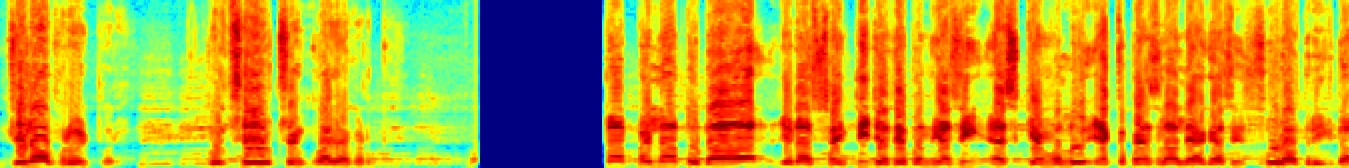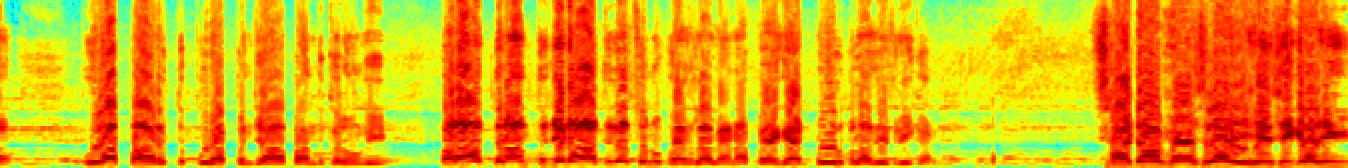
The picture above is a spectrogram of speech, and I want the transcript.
ਜ਼ਿਲ੍ਹਾ ਫਿਰੋਜ਼ਪੁਰ, ਗੁਰਸੇਵਕ ਸਿੰਘ ਖਵਾਜਾ ਖੜਕੇ ਪਹਿਲਾਂ ਤੁਹਾਡਾ ਜਿਹੜਾ 37 ਜਥੇਬੰਦੀਆਂ ਸੀ ਐਸਕੇਐਮ ਵੱਲੋਂ ਇੱਕ ਫੈਸਲਾ ਲਿਆ ਗਿਆ ਸੀ 16 ਤਰੀਕ ਦਾ। ਪੂਰਾ ਭਾਰਤ, ਪੂਰਾ ਪੰਜਾਬ ਬੰਦ ਕਰੋਗੇ। ਪਰ ਆ ਤੁਰੰਤ ਜਿਹੜਾ ਅੱਜ ਦਾ ਤੁਹਾਨੂੰ ਫੈਸਲਾ ਲੈਣਾ ਪੈ ਗਿਆ, ਟੋਲ ਪਲਾਜ਼ੇ ਫ੍ਰੀ ਕਰਨ ਦਾ ਸਾਡਾ ਫੈਸਲਾ ਇਹ ਸੀਗਾ ਜੀ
